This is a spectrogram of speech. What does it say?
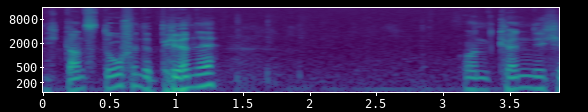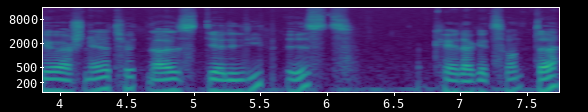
nicht ganz doof in der Birne und können dich ja schneller töten, als dir lieb ist. Okay, da geht's runter.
